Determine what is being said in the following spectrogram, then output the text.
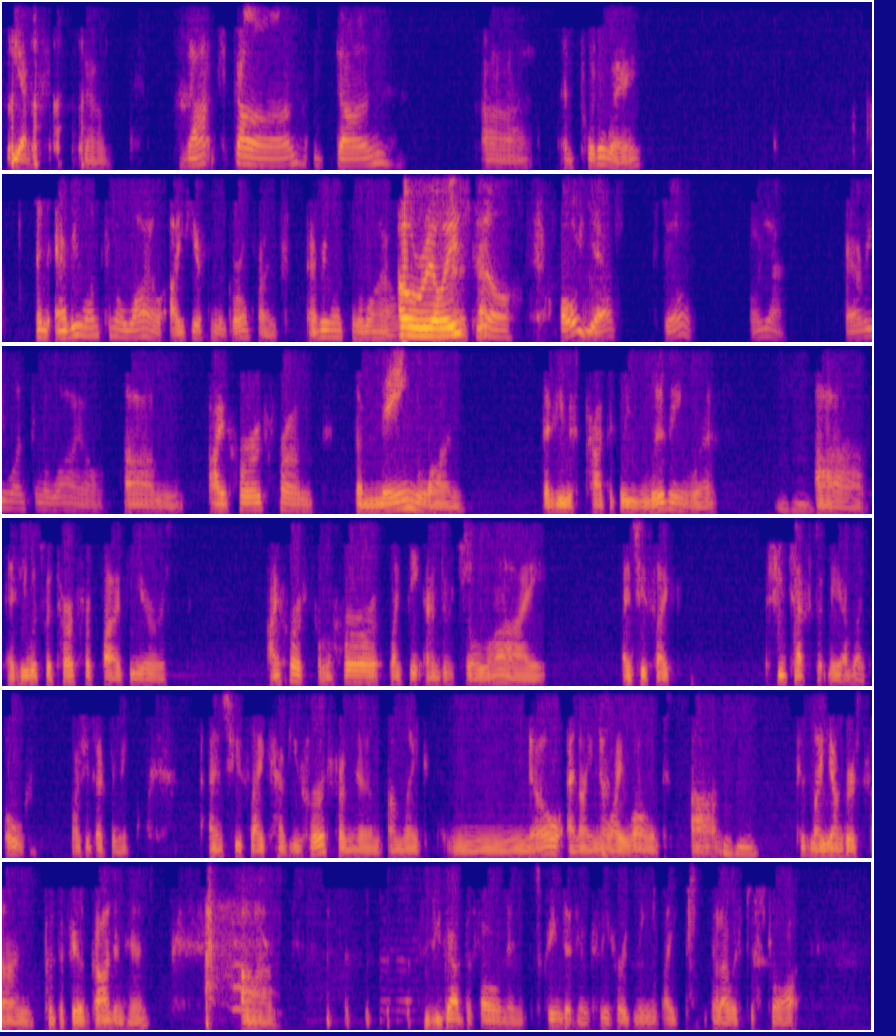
yes. So that's gone, done, uh, and put away. And every once in a while, I hear from the girlfriends. Every once in a while. Oh, really? Still? Oh, yes. Still. Oh, yeah. Every once in a while, um, I heard from the main one that he was practically living with, mm-hmm. uh, and he was with her for five years. I heard from her like the end of July, and she's like, she texted me. I'm like, oh, why she texting me? And she's like, have you heard from him? I'm like, no, and I know I won't, because um, mm-hmm. my younger son put the fear of God in him. Um, he grabbed the phone and screamed at him because he heard me like that I was distraught.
